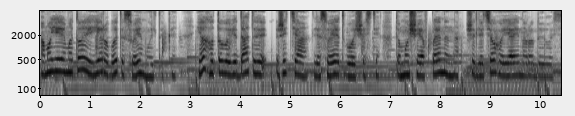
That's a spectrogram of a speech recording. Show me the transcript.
А моєю метою є робити свої мультики. Я готова віддати життя для своєї творчості, тому що я впевнена, що для цього я і народилась.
